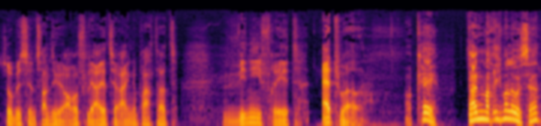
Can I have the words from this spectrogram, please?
so ein bisschen 20 Jahre Flair jetzt hier reingebracht hat, Winifred Atwell. Okay. Dann mache ich mal los, ja?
